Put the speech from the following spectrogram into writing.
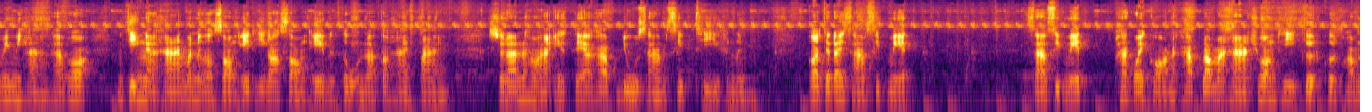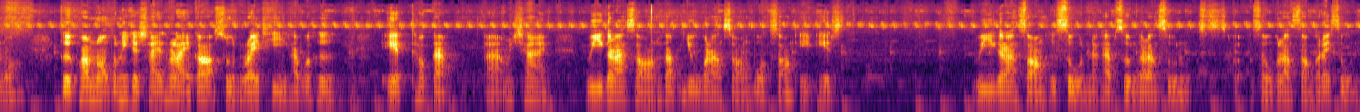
ไม่มีหางครับ เพราะจริงๆนะหางมันหนึ่งสอง AT กำลังสอง A เป็นศูนย์นะก็หายไป ฉะนั้นเราหา S เนี่ยครับ U 30 T คือ 1 ก็จะได้ 30 เมตร 30 เมตร พักไว้ก่อนนะครับ เรามาหาช่วงที่เกิดเกิดความหน่วง เกิดความหน่วงตรงนี้จะใช้เท่าไหร่ก็สูตรไรทีครับก็คือ S เท่ากับอ่าไม่ใช่ V กำลังสองเท่ากับ U กำลังสองบวก2 AS v กำลังสองคือศูนย์นะครับศูนย์กำลังศูนย์ศูนย์กำลังสองก็ได้ศูนย์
